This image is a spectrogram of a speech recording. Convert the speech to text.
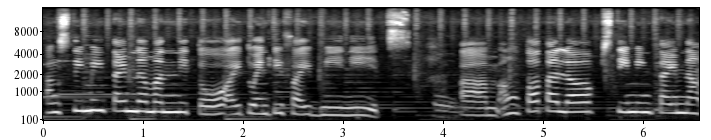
Ang steaming time naman nito ay 25 minutes. Um, ang total of steaming time ng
